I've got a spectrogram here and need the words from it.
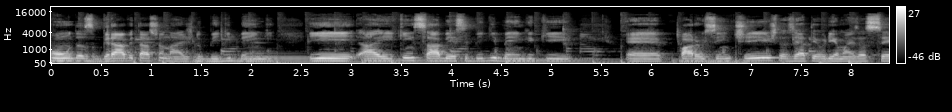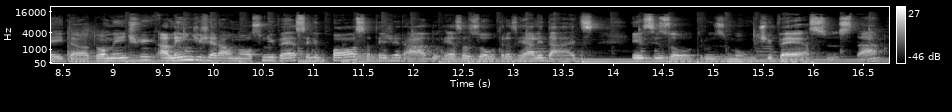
ondas gravitacionais do Big Bang. E aí, quem sabe, esse Big Bang que é, para os cientistas é a teoria mais aceita atualmente, além de gerar o nosso universo, ele possa ter gerado essas outras realidades, esses outros multiversos, tá?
